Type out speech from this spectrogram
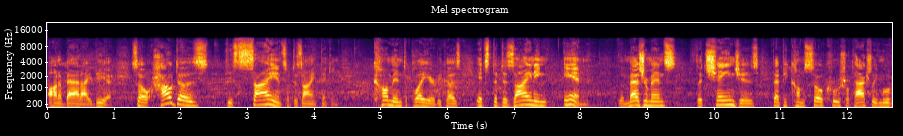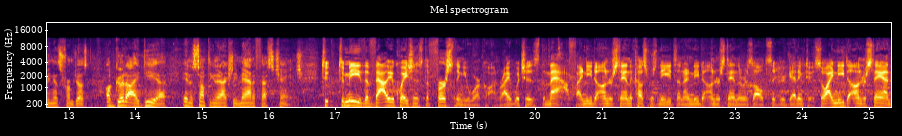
on a bad idea. So how does the science of design thinking come into play here? Because it's the designing in, the measurements, the changes that become so crucial to actually moving us from just a good idea into something that actually manifests change. To, to me, the value equation is the first thing you work on, right? Which is the math. I need to understand the customer's needs and I need to understand the results that you're getting to. So I need to understand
